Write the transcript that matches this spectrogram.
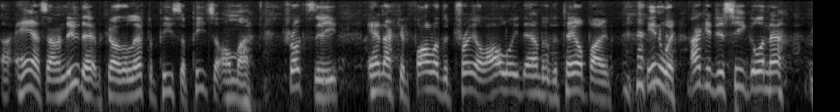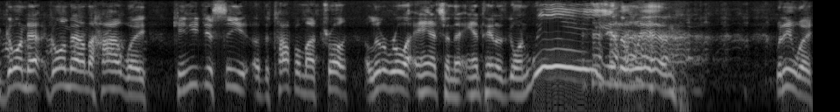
uh, ants. and I knew that because I left a piece of pizza on my truck seat, and I could follow the trail all the way down to the tailpipe. anyway, I could just see going down, going down, going down the highway. Can you just see at the top of my truck a little row of ants and the antennas going wee in the wind? But anyway,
